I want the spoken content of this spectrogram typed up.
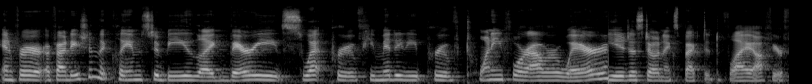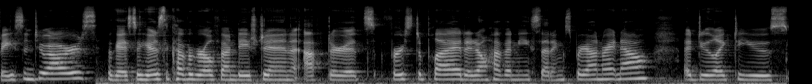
And for a foundation that claims to be like very sweat proof, humidity proof, 24 hour wear, you just don't expect it to fly off your face in two hours. Okay, so here's the CoverGirl foundation after it's first applied. I don't have any setting spray on right now. I do like to use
